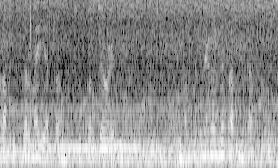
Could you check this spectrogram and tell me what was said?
ट्रॅफिक तर नाही आता दुपारच्या वेळेस पण संध्याकाळचं ट्रॅफिक असतंच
